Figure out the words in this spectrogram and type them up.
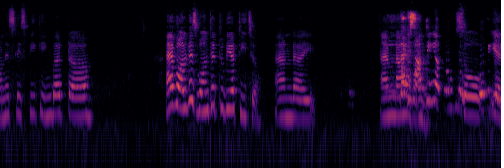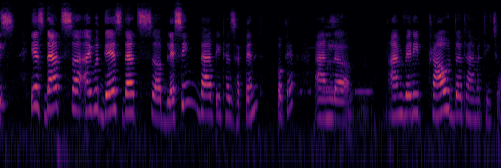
honestly speaking. But uh, I have always wanted to be a teacher, and I am now that is one. something you're So yes, yes, that's uh, I would guess that's a blessing that it has happened. Okay, and uh, I'm very proud that I'm a teacher.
